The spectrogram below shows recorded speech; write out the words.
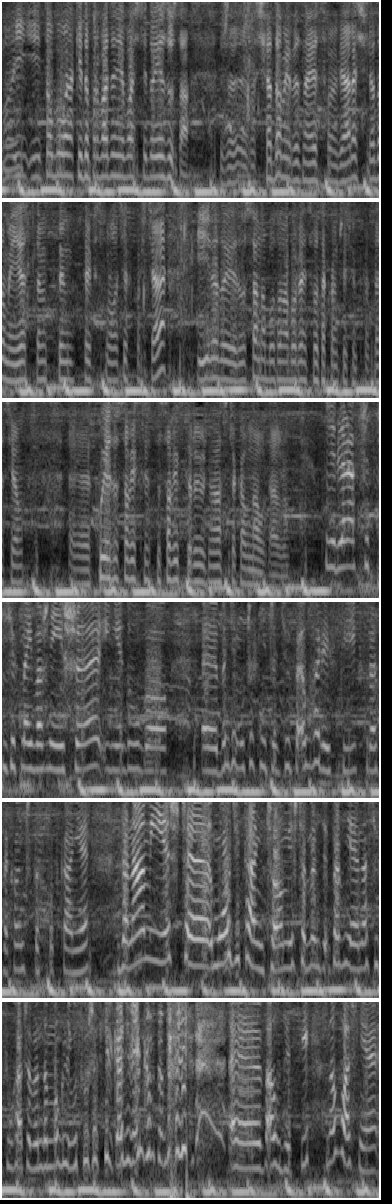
No i, i to było takie doprowadzenie właśnie do Jezusa, że, że świadomie wyznaję swoją wiarę, świadomie jestem w, tym, tej wspólnocie w Kościele i idę do Jezusa, no bo to nabożeństwo zakończyliśmy procesją e, ku Jezusowi Chrystusowi, który już na nas czekał na ołtarzu. który dla nas wszystkich jest najważniejszy i niedługo e, będziemy uczestniczyć w Eucharystii, która zakończy to spotkanie. Za nami jeszcze młodzi tańczą, jeszcze będzie, pewnie nasi słuchacze będą mogli usłyszeć kilka dźwięków tutaj e, w audycji. No właśnie,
